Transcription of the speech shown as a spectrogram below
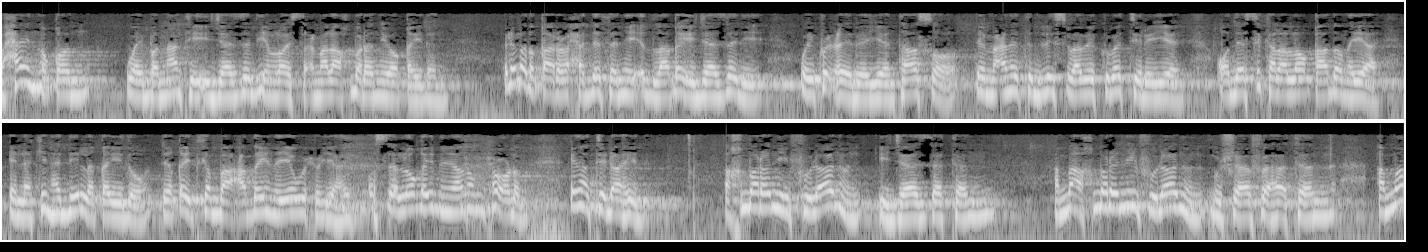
maxay noqon way bannaantay ijaazadii in loo isticmaalo akhbaranii oo qaydan. Culimada qaar oo xadaanii idlaaqay ijaazadii way ku ceebeeyeen taasoo dee macno tadliis baabay kuba tiriyeen oo dee si kale loo qaadanayaa laakiin haddii la qaydo dee qaydkan baa caddaynaya wuxuu yahay. Oo sida loo qaydinayaano muxuu odhan inaad tidhaahid akhbaranii fulaanun ijaazatan ama akhbaranii fulaanun mushaafahatan ama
